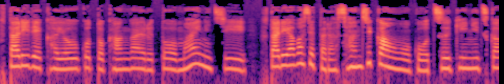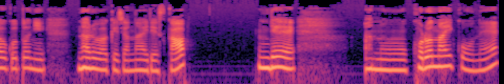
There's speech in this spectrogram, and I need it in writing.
2人で通うこと考えると、毎日2人合わせたら3時間をこう、通勤に使うことになるわけじゃないですか。で、あの、コロナ以降ね、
